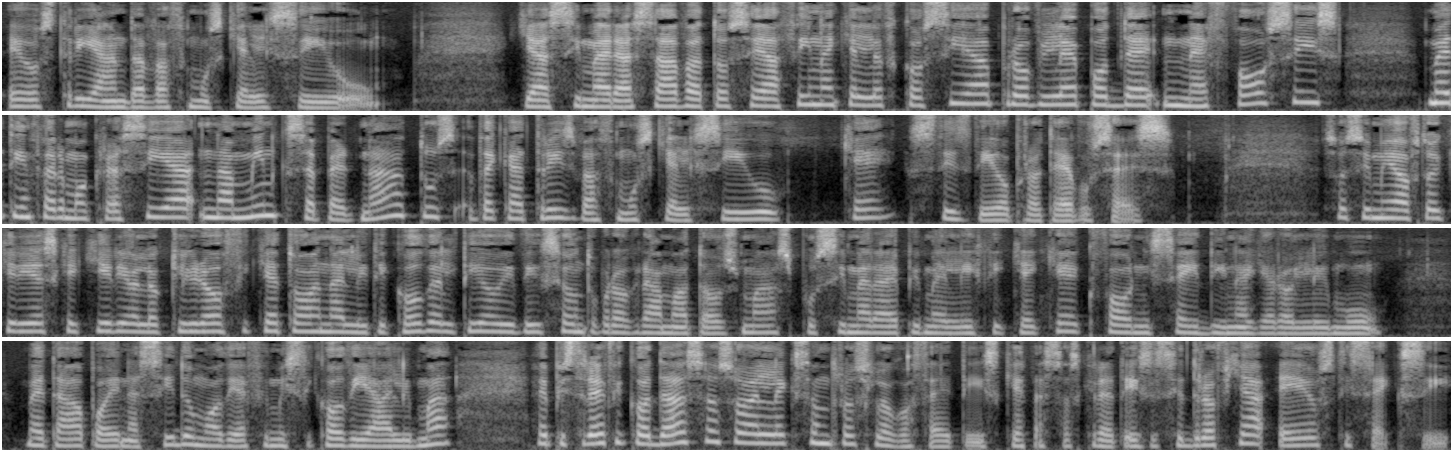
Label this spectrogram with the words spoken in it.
έως 30 βαθμούς Κελσίου. Για σήμερα Σάββατο σε Αθήνα και Λευκοσία προβλέπονται νεφώσεις με την θερμοκρασία να μην ξεπερνά τους 13 βαθμούς Κελσίου και στις δύο πρωτεύουσες. Στο σημείο αυτό κυρίες και κύριοι ολοκληρώθηκε το αναλυτικό δελτίο ειδήσεων του προγράμματός μας που σήμερα επιμελήθηκε και εκφώνησε η Ντίνα Γερολίμου. Μετά από ένα σύντομο διαφημιστικό διάλειμμα, επιστρέφει κοντά σας ο Αλέξανδρος Λογοθέτης και θα σας κρατήσει συντροφιά έως τις 6.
